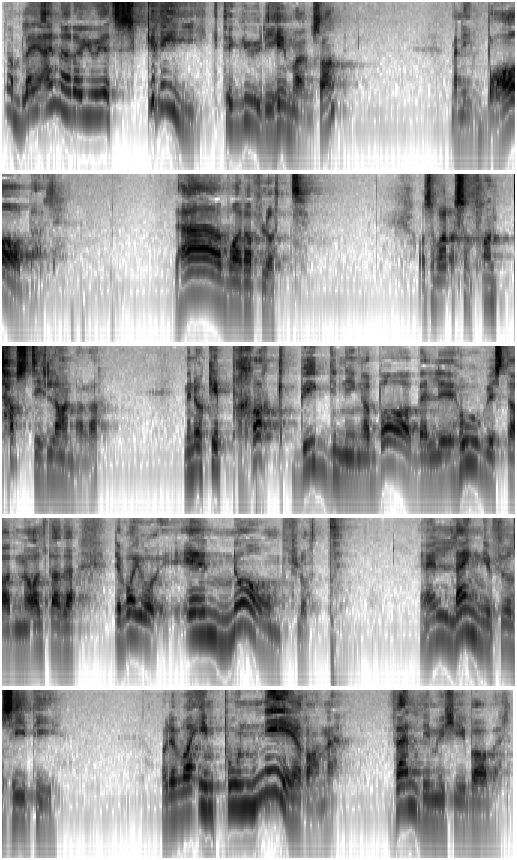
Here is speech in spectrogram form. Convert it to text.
Da ble en av dem jo et skrik til Gud i himmelen. sant? Men i Babel, der var det flott. Og så var det så fantastisk land der. Med noen praktbygninger, Babel, hovedstaden og alt dette. Det var jo enormt flott. Det er lenge før sin tid. Og det var imponerende veldig mye i Babel.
